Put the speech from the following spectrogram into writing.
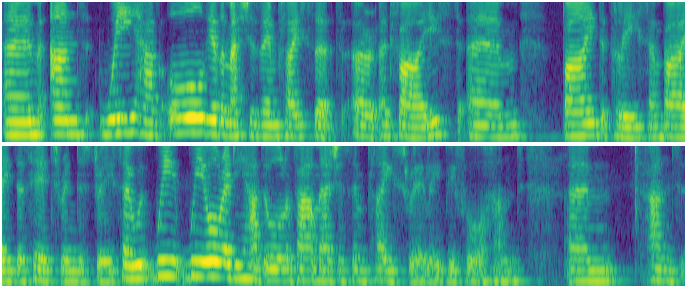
Um, and we have all the other measures in place that are advised um, by the police and by the theatre industry. So we, we already had all of our measures in place really beforehand. Um, and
